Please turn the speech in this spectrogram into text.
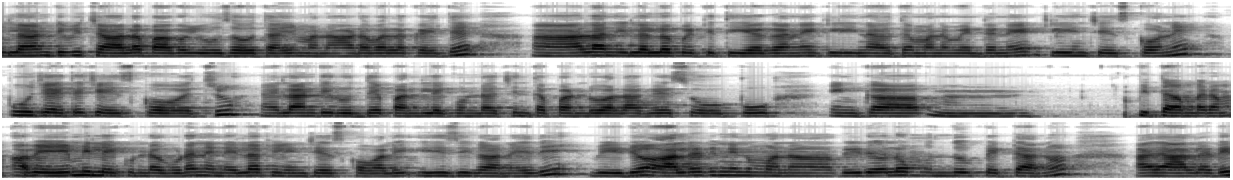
ఇలాంటివి చాలా బాగా యూజ్ అవుతాయి మన ఆడవాళ్ళకైతే. అలా నీళ్ళల్లో పెట్టి తీయగానే క్లీన్ అయితే మనం వెంటనే క్లీన్ చేసుకొని పూజ అయితే చేసుకోవచ్చు. ఎలాంటి రుద్దే పని లేకుండా చింతపండు అలాగే సోపు ఇంకా పితాంబరం. అవి ఏమీ లేకుండా కూడా నేను ఎలా క్లీన్ చేసుకోవాలి? ఈజీగా అనేది వీడియో. ఆల్రెడీ నేను మన వీడియోలో ముందు పెట్టాను. అది ఆల్రెడీ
